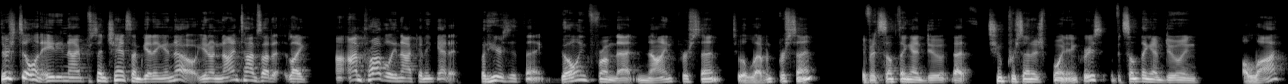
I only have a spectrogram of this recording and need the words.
There's still an 89% chance I'm getting a no. You know, nine times out of like, I'm probably not going to get it. But here's the thing going from that 9% to 11%, if it's something I'm doing, that two percentage point increase, if it's something I'm doing a lot,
